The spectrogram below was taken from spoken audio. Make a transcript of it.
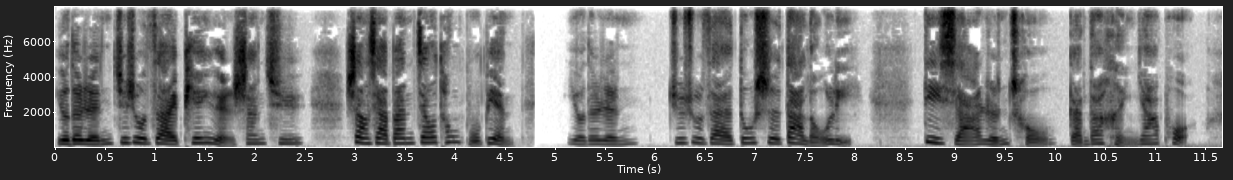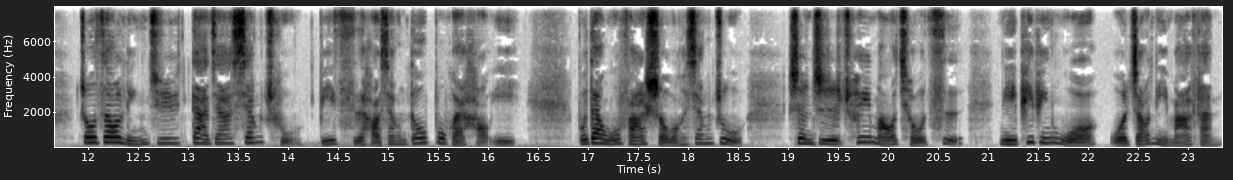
有的人居住在偏远山区，上下班交通不便；有的人居住在都市大楼里，地狭人稠，感到很压迫。周遭邻居大家相处，彼此好像都不怀好意，不但无法守望相助，甚至吹毛求疵。你批评我，我找你麻烦，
